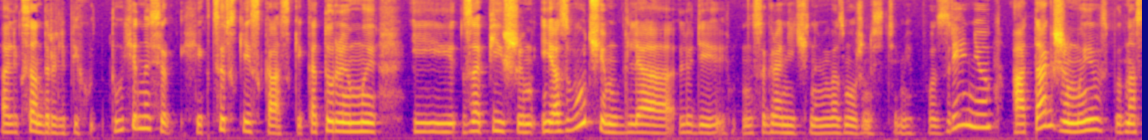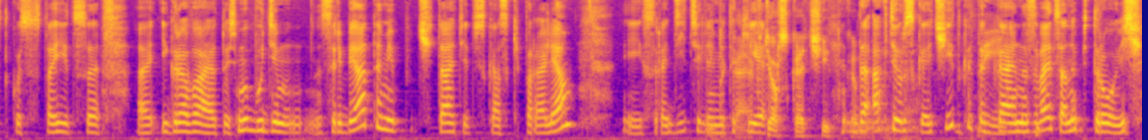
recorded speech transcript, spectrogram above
Александра Лепихтухина, хекцирские сказки, которые мы и запишем, и озвучим для людей с ограниченными возможностями по зрению, а также мы, у нас такой состоится э, игровая, то есть мы будем с ребятами читать эти сказки по ролям, и с родителями ну, такая такие. Актерская читка. Да, актерская читка такая, называется она Петрович.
